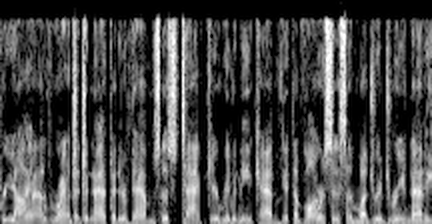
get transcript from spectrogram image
Priyavratadanapatavamsas takirivani kadvitavarsis amudradrinati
